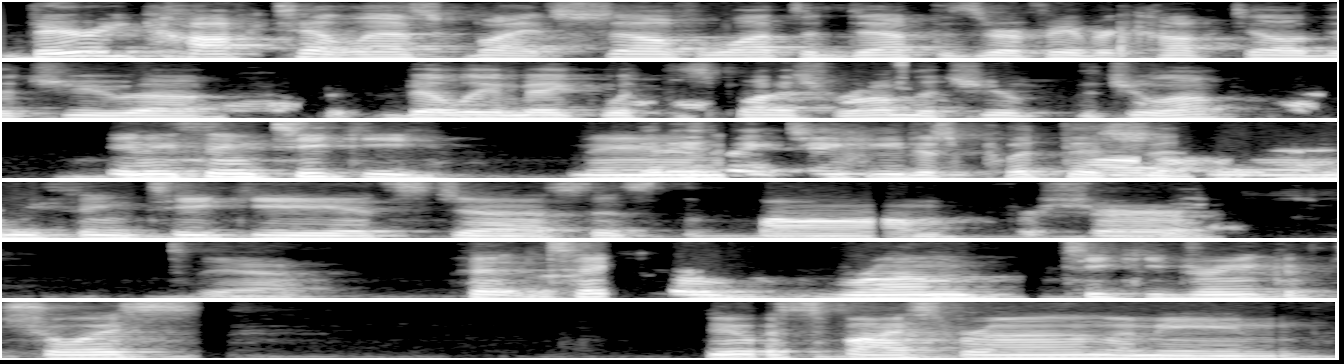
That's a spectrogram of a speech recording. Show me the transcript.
very cocktail-esque by itself. Lots of depth. Is there a favorite cocktail that you, uh, Billy, make with the spice rum that you that you love? Anything tiki, man. Anything tiki. Just put this oh, in. anything tiki. It's just it's the bomb for sure. Yeah. yeah. Take your rum tiki drink of choice. Do a spice rum. I mean,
